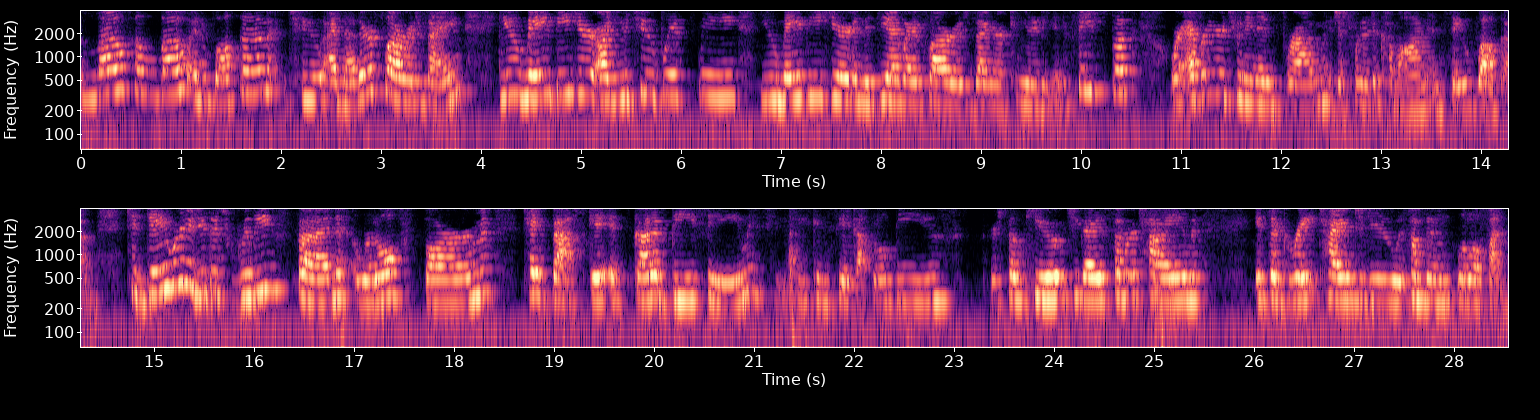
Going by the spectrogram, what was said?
Hello, hello, and welcome to another flower design. You may be here on YouTube with me. You may be here in the DIY flower designer community in Facebook. Wherever you're tuning in from, I just wanted to come on and say welcome. Today we're gonna do this really fun little farm type basket. It's got a bee theme. As you can see, I got little bees. They're so cute, you guys, summertime it's a great time to do something a little fun.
